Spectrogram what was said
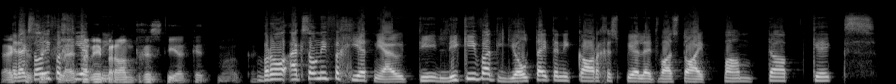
Ek, en ek sal nie vergeet aan die nie. brand gesteek het, maar okay. Bro, ek sal nie vergeet nie, ou, die liedjie wat heeltyd in die kar gespeel het was daai Pumped Up Kicks.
